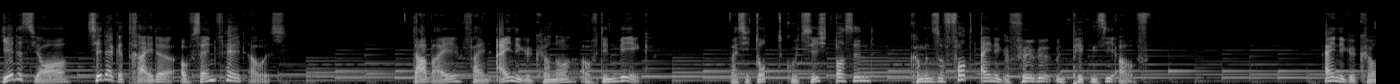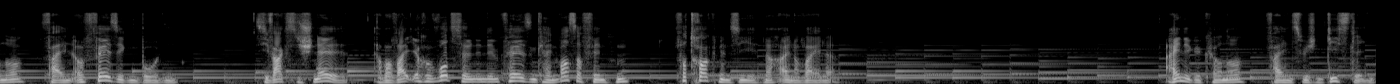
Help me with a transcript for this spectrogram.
Jedes Jahr sieht er Getreide auf sein Feld aus. Dabei fallen einige Körner auf den Weg. Weil sie dort gut sichtbar sind, kommen sofort einige Vögel und picken sie auf. Einige Körner fallen auf felsigen Boden. Sie wachsen schnell aber weil ihre Wurzeln in dem Felsen kein Wasser finden, vertrocknen sie nach einer Weile. Einige Körner fallen zwischen Disteln.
